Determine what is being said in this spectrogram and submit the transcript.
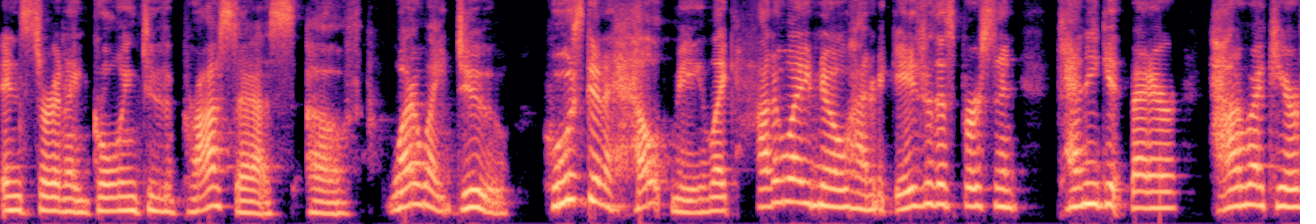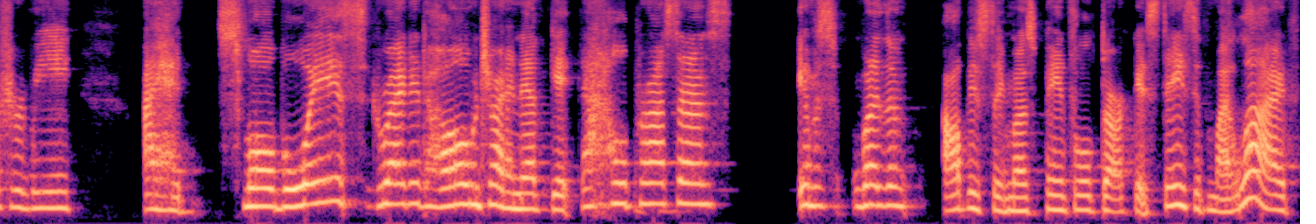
and started like going through the process of what do I do? Who's going to help me? Like, how do I know how to engage with this person? Can he get better? How do I care for me? I had small boys right at home trying to navigate that whole process. It was one of the obviously most painful, darkest days of my life.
